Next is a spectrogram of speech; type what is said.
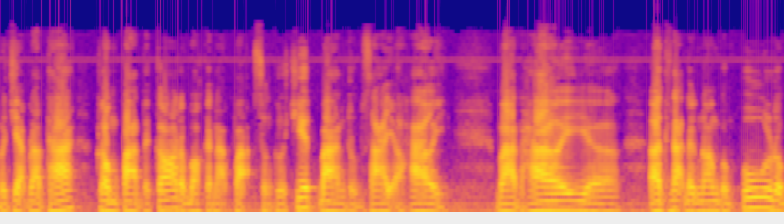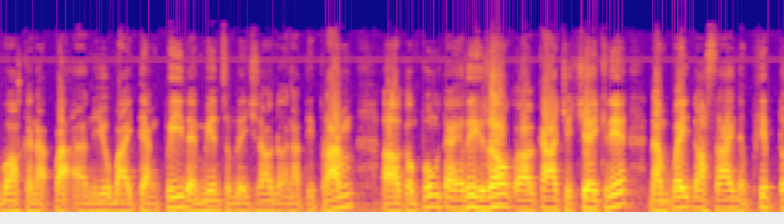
បញ្ជាក់ប្រាប់ថាក្រមបាតកោរបស់គណៈបកសង្គ្រោះជាតិបានរំសាយអស់ហើយ បាទហើយថ្នាក់ដឹកនាំកម្ពុជារបស់គណៈបកនយោបាយទាំងពីរដែលមានសម្លេងឆ្នោតនៅអាណត្តិទី5កំពុងតែរិះរកការជជែកគ្នាដើម្បីដោះស្រាយនៅភាពត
